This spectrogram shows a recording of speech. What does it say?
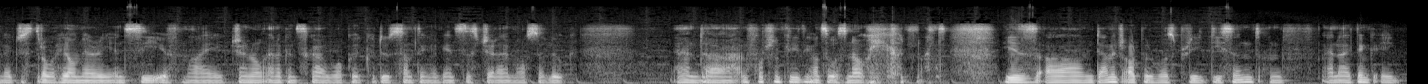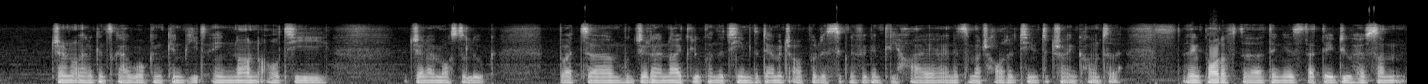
like, just throw a Hail Mary and see if my General Anakin Skywalker could do something against this Jedi Master Luke. And uh, unfortunately the answer was no, he could not. His um, damage output was pretty decent, and, and I think a General Anakin Skywalker can beat a non-ulti Jedi Master Luke. But um, with Jedi Knight Luke on the team, the damage output is significantly higher, and it's a much harder team to try and counter. I think part of the thing is that they do have some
